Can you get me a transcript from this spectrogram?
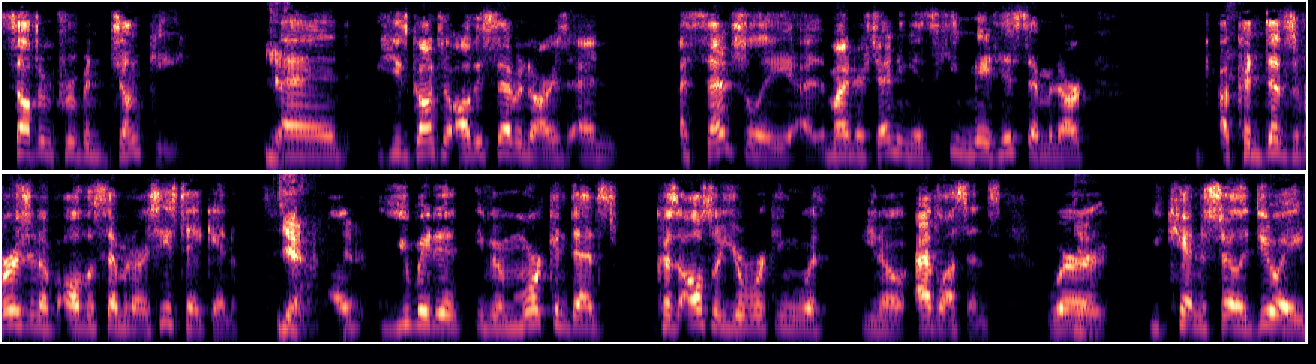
self-improvement junkie. Yeah. And he's gone to all these seminars and essentially uh, my understanding is he made his seminar a condensed version of all the seminars he's taken Yeah, yeah, you made it even more condensed because also you're working with you know adolescents where you can't necessarily do a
